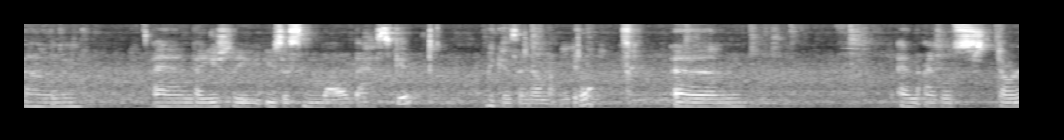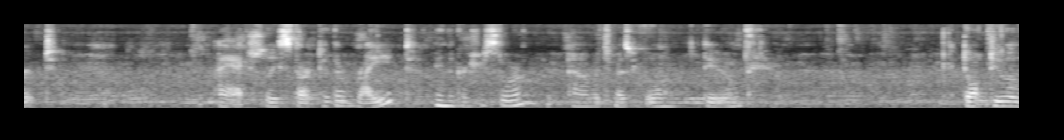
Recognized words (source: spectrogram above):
um, and I usually use a small basket because I know I'm not going to get a lot. Um, and I will start. I actually start to the right in the grocery store, uh, which most people do don't do a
